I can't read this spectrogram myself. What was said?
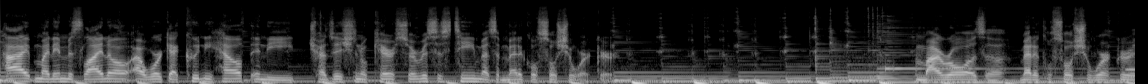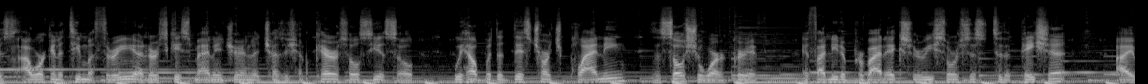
Mm-hmm. Hi, my name is Lionel. I work at Kootenai Health in the Transitional Care Services team as a medical social worker. My role as a medical social worker is I work in a team of three, a nurse case manager and a transitional care associate. So we help with the discharge planning. As a social worker, if, if I need to provide extra resources to the patient, I,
